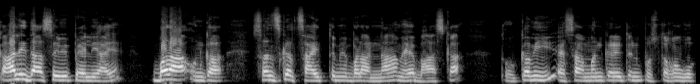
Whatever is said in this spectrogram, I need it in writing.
कालिदास से भी पहले आए बड़ा उनका संस्कृत साहित्य में बड़ा नाम है भास का तो कभी ऐसा मन करे तो इन पुस्तकों को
